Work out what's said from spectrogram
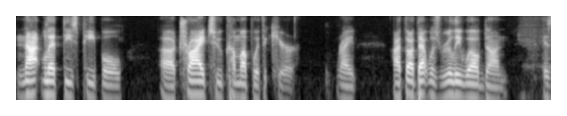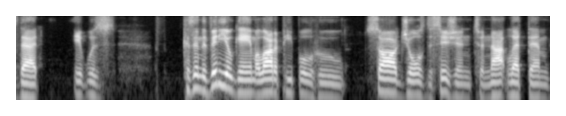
not let these people uh, try to come up with a cure, right? I thought that was really well done. Is that it was because in the video game, a lot of people who saw Joel's decision to not let them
